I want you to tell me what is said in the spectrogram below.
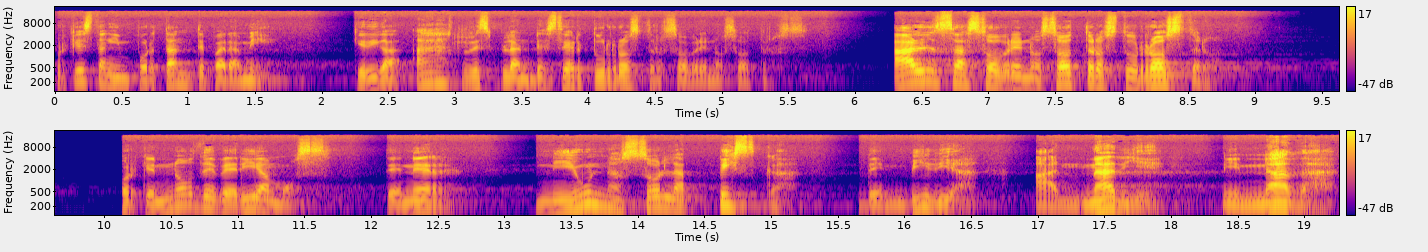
¿Por qué es tan importante para mí que diga, haz resplandecer tu rostro sobre nosotros? Alza sobre nosotros tu rostro porque no deberíamos tener ni una sola pizca de envidia a nadie ni nada.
